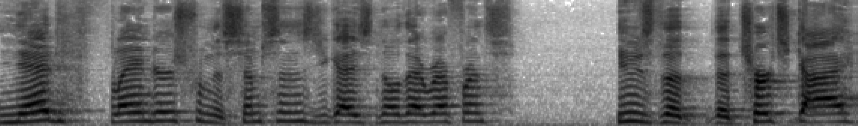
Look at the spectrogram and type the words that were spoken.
Ned Flanders from The Simpsons. You guys know that reference? He was the, the church guy,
